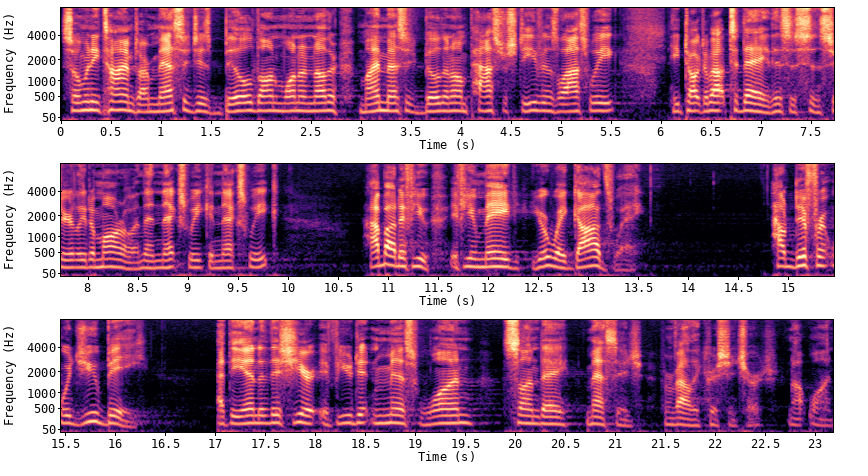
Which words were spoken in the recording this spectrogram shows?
So many times our messages build on one another. My message building on Pastor Stephen's last week. He talked about today, this is sincerely tomorrow, and then next week and next week. How about if you if you made your way God's way? How different would you be at the end of this year if you didn't miss one Sunday message from Valley Christian Church? Not one.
